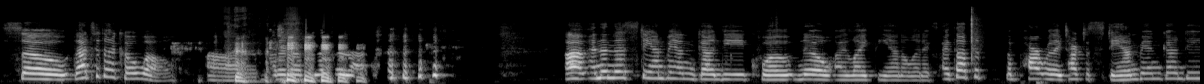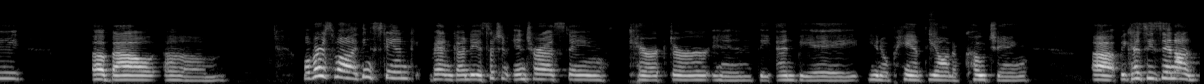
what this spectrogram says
So that did not go well. Uh, I don't know if you that. um, and then the Stan Van Gundy quote, no, I like the analytics. I thought the, the part where they talked to Stan Van Gundy about um, well, first of all, I think Stan Van Gundy is such an interesting character in the NBA, you know, pantheon of coaching, uh, because he's in on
